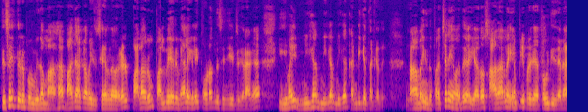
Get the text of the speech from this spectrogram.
திசை திருப்பும் விதமாக பாஜகவை சேர்ந்தவர்கள் பலரும் பல்வேறு வேலைகளை தொடர்ந்து செஞ்சிட்டு இருக்கிறாங்க. இவை மிக மிக மிக கண்டிக்கத்தக்கது. நாம இந்த பிரச்சனையை வந்து ஏதோ சாதாரண எம்பி தொகுதி தானே?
